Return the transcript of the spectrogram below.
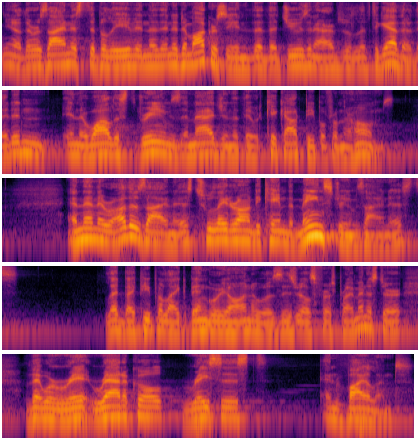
You know, there were Zionists that believe in a, in a democracy and that, that Jews and Arabs would live together. They didn't, in their wildest dreams, imagine that they would kick out people from their homes. And then there were other Zionists who later on became the mainstream Zionists, led by people like Ben Gurion, who was Israel's first prime minister, that were ra radical, racist, and violent.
